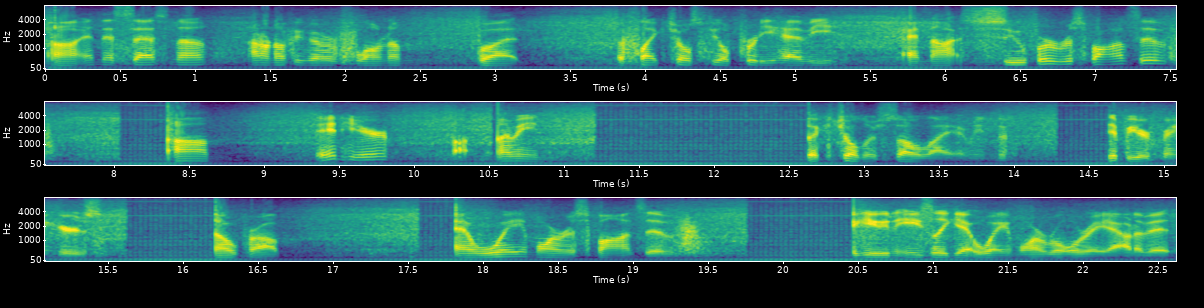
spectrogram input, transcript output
Uh, in this Cessna, I don't know if you've ever flown them, but the flight controls feel pretty heavy and not super responsive. Um, in here, I mean, the controls are so light. I mean, the tip of your fingers, no problem. And way more responsive. You can easily get way more roll rate out of it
